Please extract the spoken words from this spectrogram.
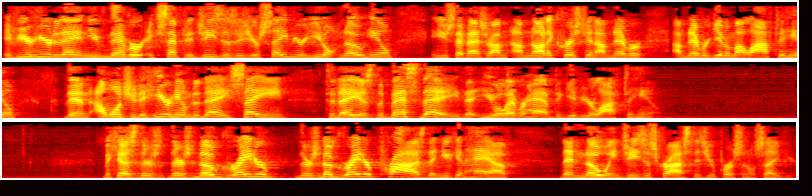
If you're here today and you've never accepted Jesus as your Savior, you don't know Him, and you say, Pastor, I'm, I'm not a Christian, I've never, I've never given my life to Him, then I want you to hear Him today saying, Today is the best day that you'll ever have to give your life to Him. Because there's, there's, no greater, there's no greater prize than you can have than knowing Jesus Christ as your personal Savior.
